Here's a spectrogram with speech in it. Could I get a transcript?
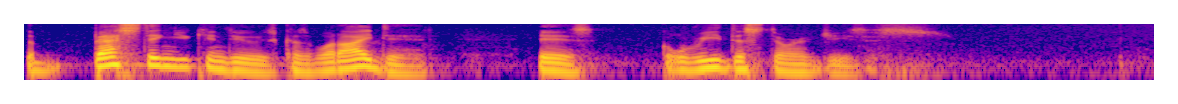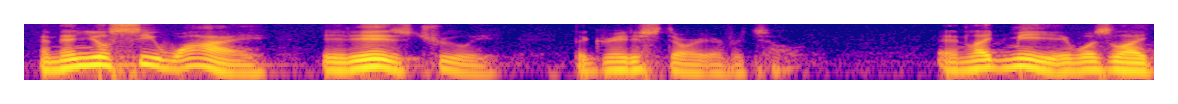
the best thing you can do is because what I did is go read the story of Jesus. And then you'll see why it is truly the greatest story ever told. And like me, it was like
